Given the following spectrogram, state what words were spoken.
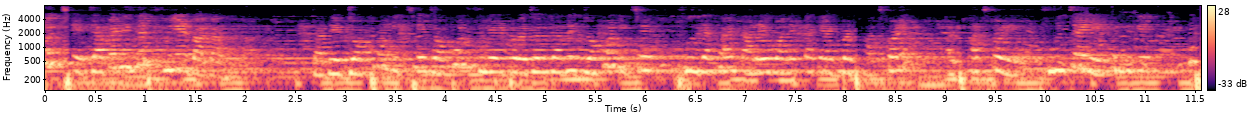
হচ্ছে জাপানিজদের ফুলের বাগান। তাদের যখন ইচ্ছে, যখন ফুলের প্রয়োজন, যাদের যখন ইচ্ছে ফুল দেখায় তারা ওয়ালেটটাকে একবার ভাঁজ করে। আর ভাঁজ করে ফুল চাইলে এখান থেকে খুব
